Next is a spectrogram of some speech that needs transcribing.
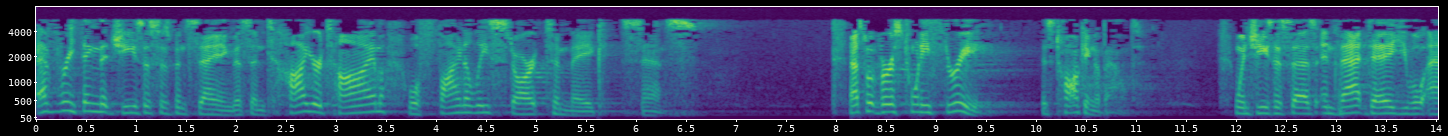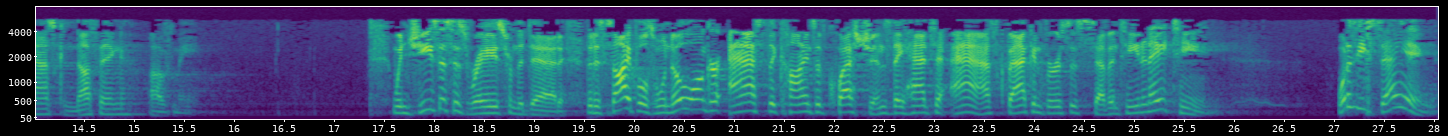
everything that Jesus has been saying this entire time will finally start to make sense. That's what verse 23 is talking about when Jesus says, In that day you will ask nothing of me. When Jesus is raised from the dead, the disciples will no longer ask the kinds of questions they had to ask back in verses 17 and 18. What is he saying?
